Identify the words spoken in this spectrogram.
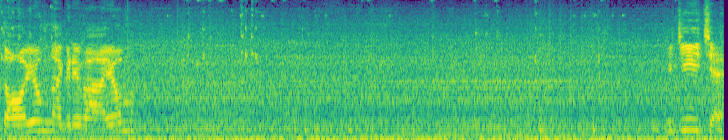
Stoją, nagrywają. Widzicie?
